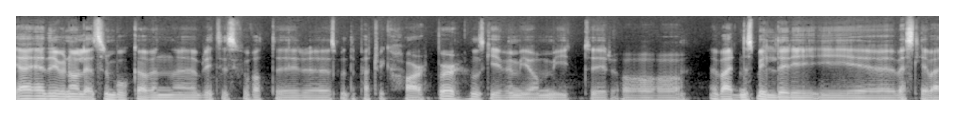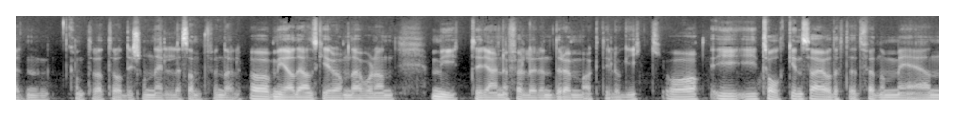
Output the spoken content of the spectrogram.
jeg, driver nå og leser en bok av en britisk forfatter som heter Patrick Harper. Som skriver mye om myter og verdensbilder i, i vestlig verden kontra tradisjonelle samfunn. Der. Og mye av det han skriver om, det er hvordan myter gjerne følger en drømmaktig logikk. Og i, i tolken så er jo dette et fenomen.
